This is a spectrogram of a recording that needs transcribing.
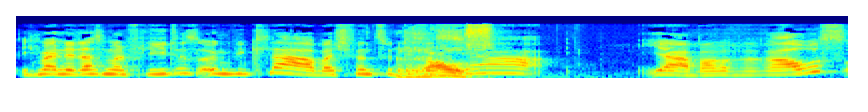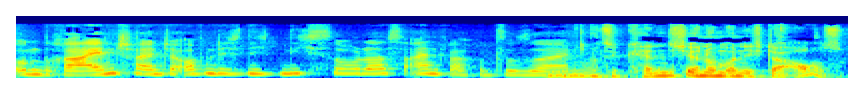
Ich meine, dass man flieht, ist irgendwie klar, aber ich finde so dieses, Raus. ja, ja, aber raus und rein scheint ja offensichtlich nicht, nicht so das Einfache zu sein. Und sie kennen sich ja nun mal nicht da aus.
